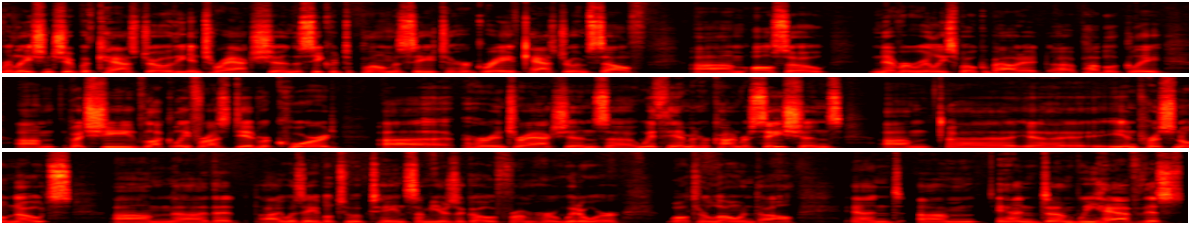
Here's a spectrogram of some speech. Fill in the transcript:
relationship with Castro, the interaction, the secret diplomacy to her grave. Castro himself um, also never really spoke about it uh, publicly. Um, but she, luckily for us, did record uh, her interactions uh, with him and her conversations um, uh, uh, in personal notes um, uh, that I was able to obtain some years ago from her widower, Walter Lowendahl. And, um, and um, we have this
